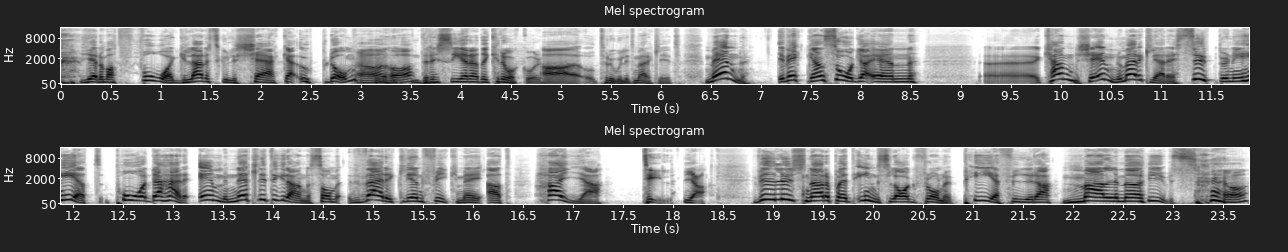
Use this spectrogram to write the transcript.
genom att fåglar skulle käka upp dem. ja. Dresserade kråkor. Ja, otroligt märkligt. Men i veckan såg jag en, eh, kanske ännu märkligare, supernyhet på det här ämnet lite grann som verkligen fick mig att haja till. Ja. Vi lyssnar på ett inslag från P4 Malmöhus. ja.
